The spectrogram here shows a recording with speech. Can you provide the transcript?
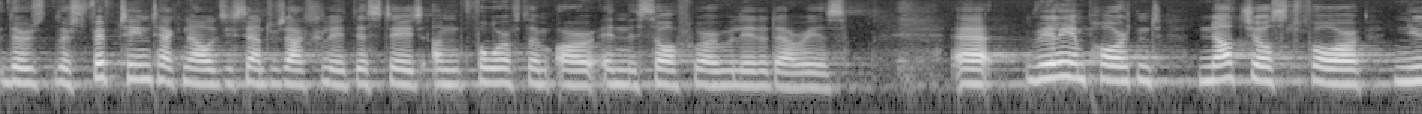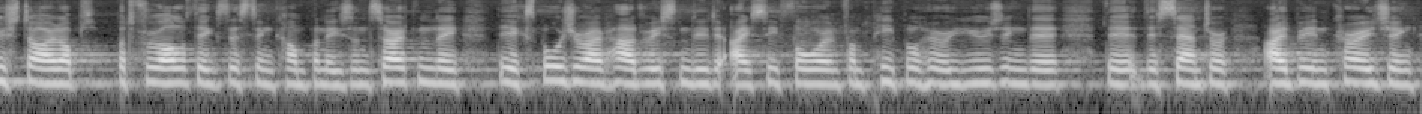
there's, there's 15 technology centres actually at this stage, and four of them are in the software related areas. Uh, really important, not just for new startups, but for all of the existing companies. And certainly the exposure I've had recently to IC4 and from people who are using the, the, the centre, I'd be encouraging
